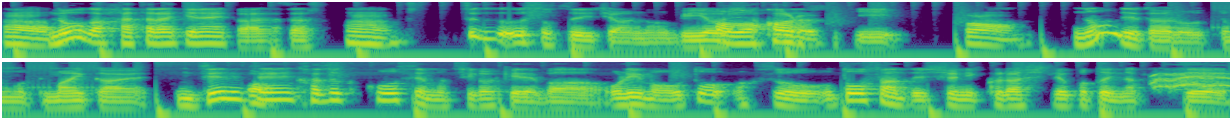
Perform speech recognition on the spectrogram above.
うん。脳が働いてないからさ、うん。すぐ嘘ついちゃうの、美容師とあわかる話すとき。うん。なんでだろうって思って毎回。全然家族構成も違ければ、俺今おと、そう、お父さんと一緒に暮らしてることになって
